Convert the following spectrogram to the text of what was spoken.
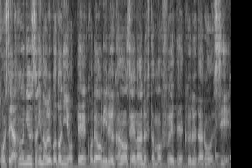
こうして Yahoo ニュースに載ることによって、これを見る可能性のある人も増えてくるだろうし、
